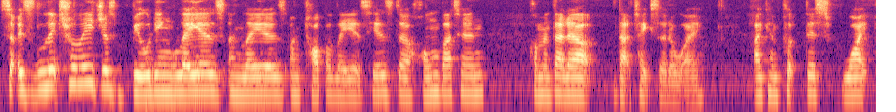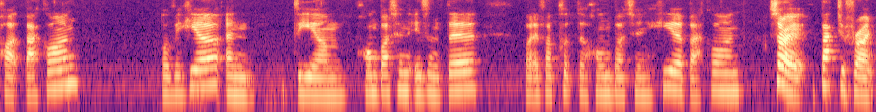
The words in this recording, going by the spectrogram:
So it's literally just building layers and layers on top of layers. Here's the home button, comment that out, that takes it away. I can put this white part back on over here and the um, home button isn't there. But if I put the home button here back on, sorry, back to front,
